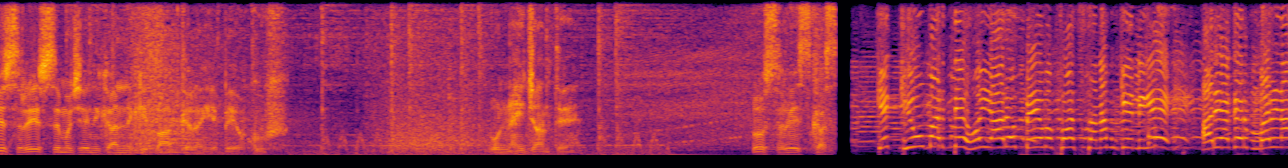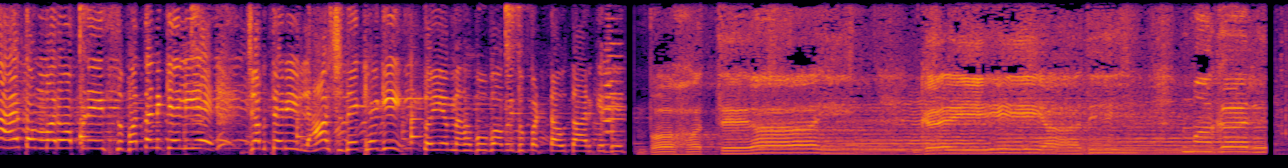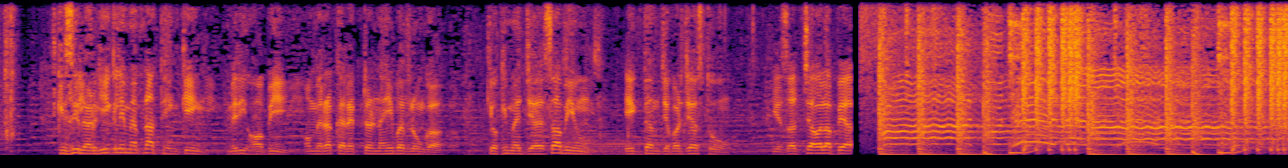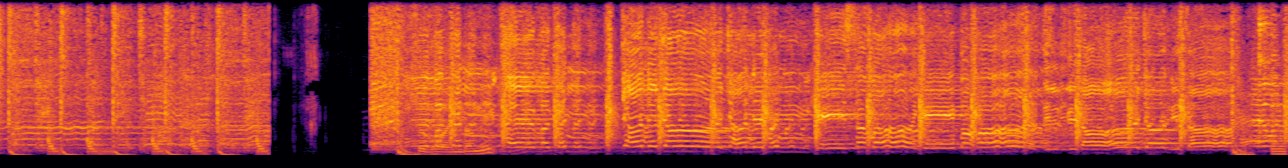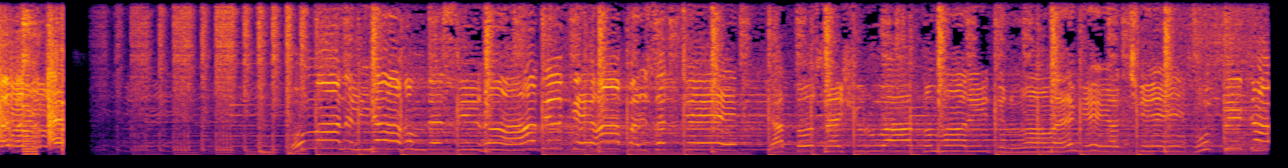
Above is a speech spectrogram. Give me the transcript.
जिस रेस से मुझे निकालने की बात कर रहे हैं ये बेवकूफ़। वो नहीं जानते उस रेस का कि क्यों मरते हो यारो बेवफा सनम के लिए? अरे अगर मरना है तो मरो अपने इस वतन के लिए। जब तेरी लाश देखेगी तो ये महबूबा भी दुपट्टा उतार के दे बहुत आई गई यादें मगर किसी लड़की के लिए मैं अपना थिंकिंग मेरी हॉबी और मेरा करेक्टर नहीं बदलूँगा क्योंकि मैं जैसा भी हूँ एकदम ज़बरदस्त हूँ। ये सच्चा वाला प्यार जाने जा जाने मन ये समा। तुम्हारी दिन आवेंगे अच्छे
